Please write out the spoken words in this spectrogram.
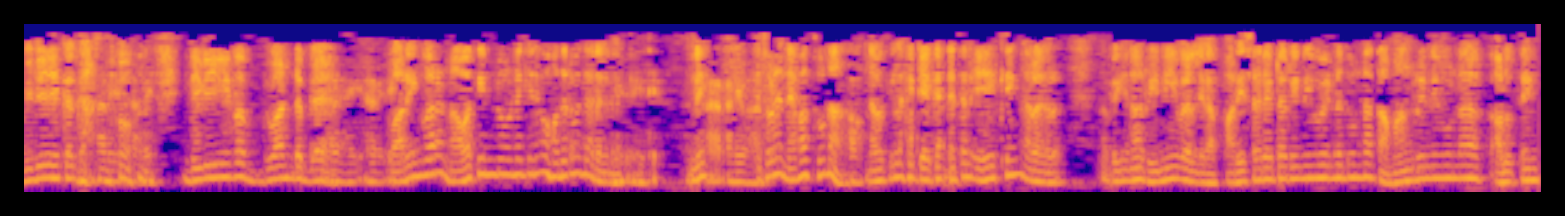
විවේක ගන්න දිවීම දුවන්න බෑ. වරින් වර නවතින්න ඕන කියන එක හොඳටම දැනගෙන නේ? ඒතකොට නැවතුණා. නැවතිලා හිටිය. එතන ඒකෙන් අර අපි කියනවා රිනිවල් එක පරිසරයට රිනිව් වෙන්න දුන්නා තමන් රිනිව් වුණා අලුතෙන්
